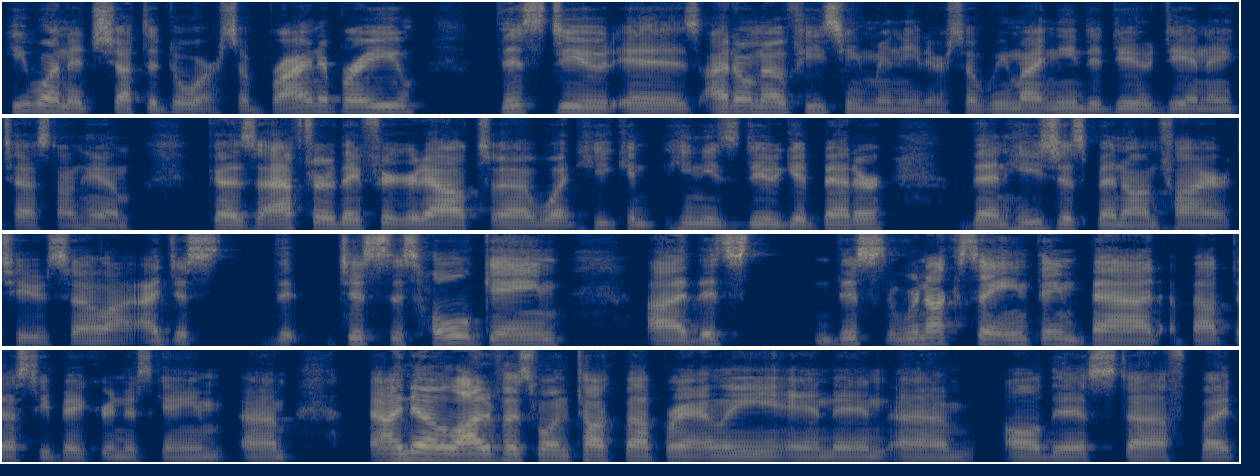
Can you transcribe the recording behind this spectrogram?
He wanted to shut the door. So Bryan Abreu, this dude is I don't know if he's human either. So we might need to do a DNA test on him because after they figured out uh, what he can he needs to do to get better, then he's just been on fire too. So I, I just th- just this whole game, uh, this this we're not going to say anything bad about Dusty Baker in this game. Um, I know a lot of us want to talk about Brantley and then um, all this stuff, but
